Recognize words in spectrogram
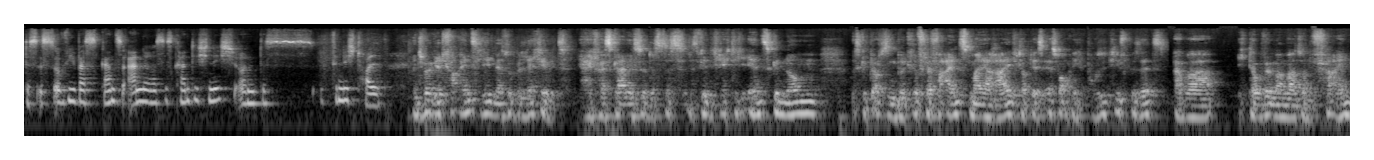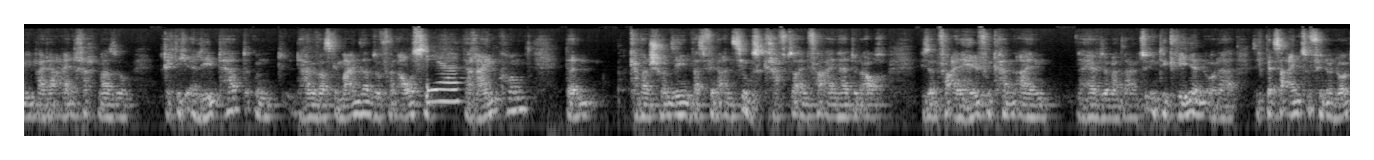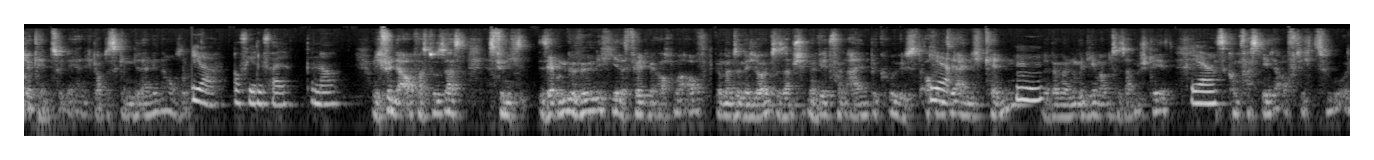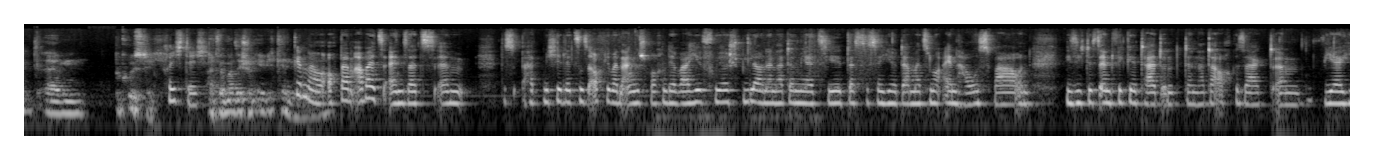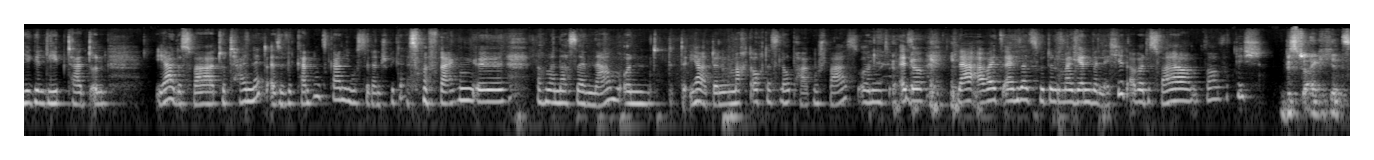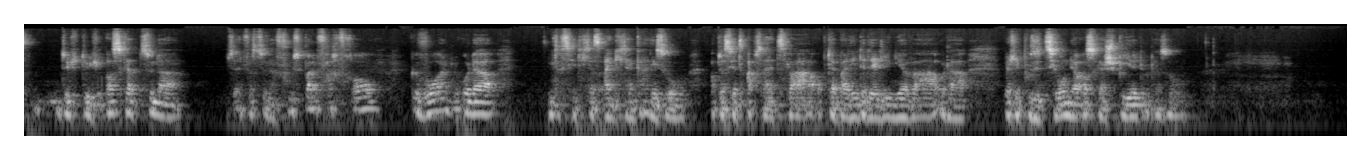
das ist irgendwie was ganz anderes, das kannte ich nicht und das finde ich toll. Manchmal wird Vereinsleben ja so belächelt. Ja, ich weiß gar nicht so, dass das, das wird nicht richtig ernst genommen. Es gibt auch diesen Begriff der Vereinsmeierei. Ich glaube, der ist erstmal auch nicht positiv besetzt. Aber ich glaube, wenn man mal so einen Verein wie bei der Eintracht mal so richtig erlebt hat und da haben wir was gemeinsam so von außen Ja. da reinkommt, dann kann man schon sehen, was für eine Anziehungskraft so ein Verein hat und auch wie so ein Verein helfen kann, einen, naja, wie soll man sagen, zu integrieren oder sich besser einzufinden und Leute kennenzulernen. Ich glaube, das ging dir dann genauso. Ja, auf jeden Fall, genau. Und ich finde auch, was du sagst, das finde ich sehr ungewöhnlich hier, das fällt mir auch mal auf, wenn man so mit Leuten zusammensteht, man wird von allen begrüßt, auch wenn Ja. sie einen nicht kennen oder wenn man nur mit jemandem zusammensteht. Ja. Es kommt fast jeder auf dich zu und ähm, begrüßt dich. Richtig. Als wenn man sich schon ewig kennt. Genau, auch beim Arbeitseinsatz. Ähm, das hat mich hier letztens auch jemand angesprochen, der war hier früher Spieler und dann hat er mir erzählt, dass das ja hier damals nur ein Haus war und wie sich das entwickelt hat. Und dann hat er auch gesagt, ähm, wie er hier gelebt hat und ja, das war total nett. Also wir kannten uns gar nicht. Ich musste dann später erstmal fragen, äh, nochmal nach seinem Namen. Und ja, dann macht auch das Laubhaken Spaß. Und also klar, Arbeitseinsatz wird dann immer gern belächelt, aber das war, war wirklich. Bist du eigentlich jetzt durch, durch Oscar zu einer, zu etwas zu einer Fußballfachfrau geworden? Oder interessiert dich das eigentlich dann gar nicht so, ob das jetzt abseits war, ob der Ball hinter der Linie war oder welche Position der Oscar spielt oder so?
